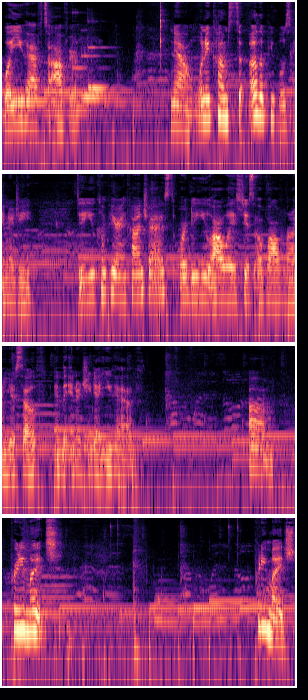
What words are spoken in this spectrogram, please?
what you have to offer. Now, when it comes to other people's energy, do you compare and contrast, or do you always just evolve around yourself and the energy that you have? Um, pretty much, pretty much,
